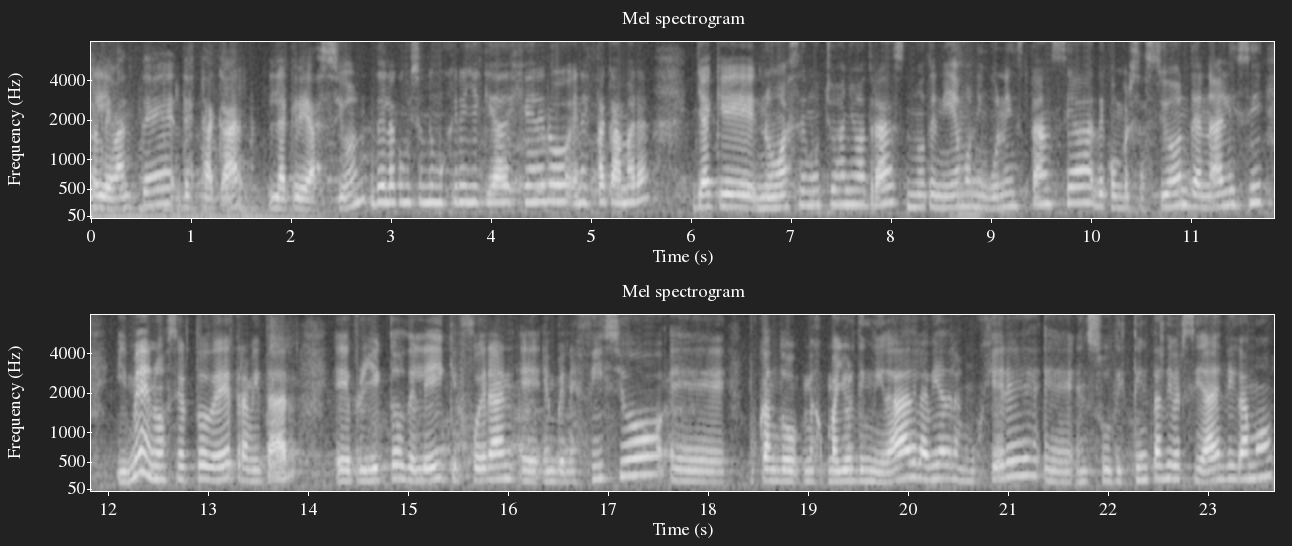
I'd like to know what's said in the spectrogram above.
relevante destacar la creación de la Comisión de Mujeres y Equidad de Género en esta Cámara, ya que no hace muchos años atrás no teníamos ninguna instancia de conversación, de análisis y menos, ¿cierto?, de tramitar eh, proyectos de ley que fueran eh, en beneficio, eh, buscando mayor dignidad de la vida de las mujeres en sus distintas diversidades, digamos,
